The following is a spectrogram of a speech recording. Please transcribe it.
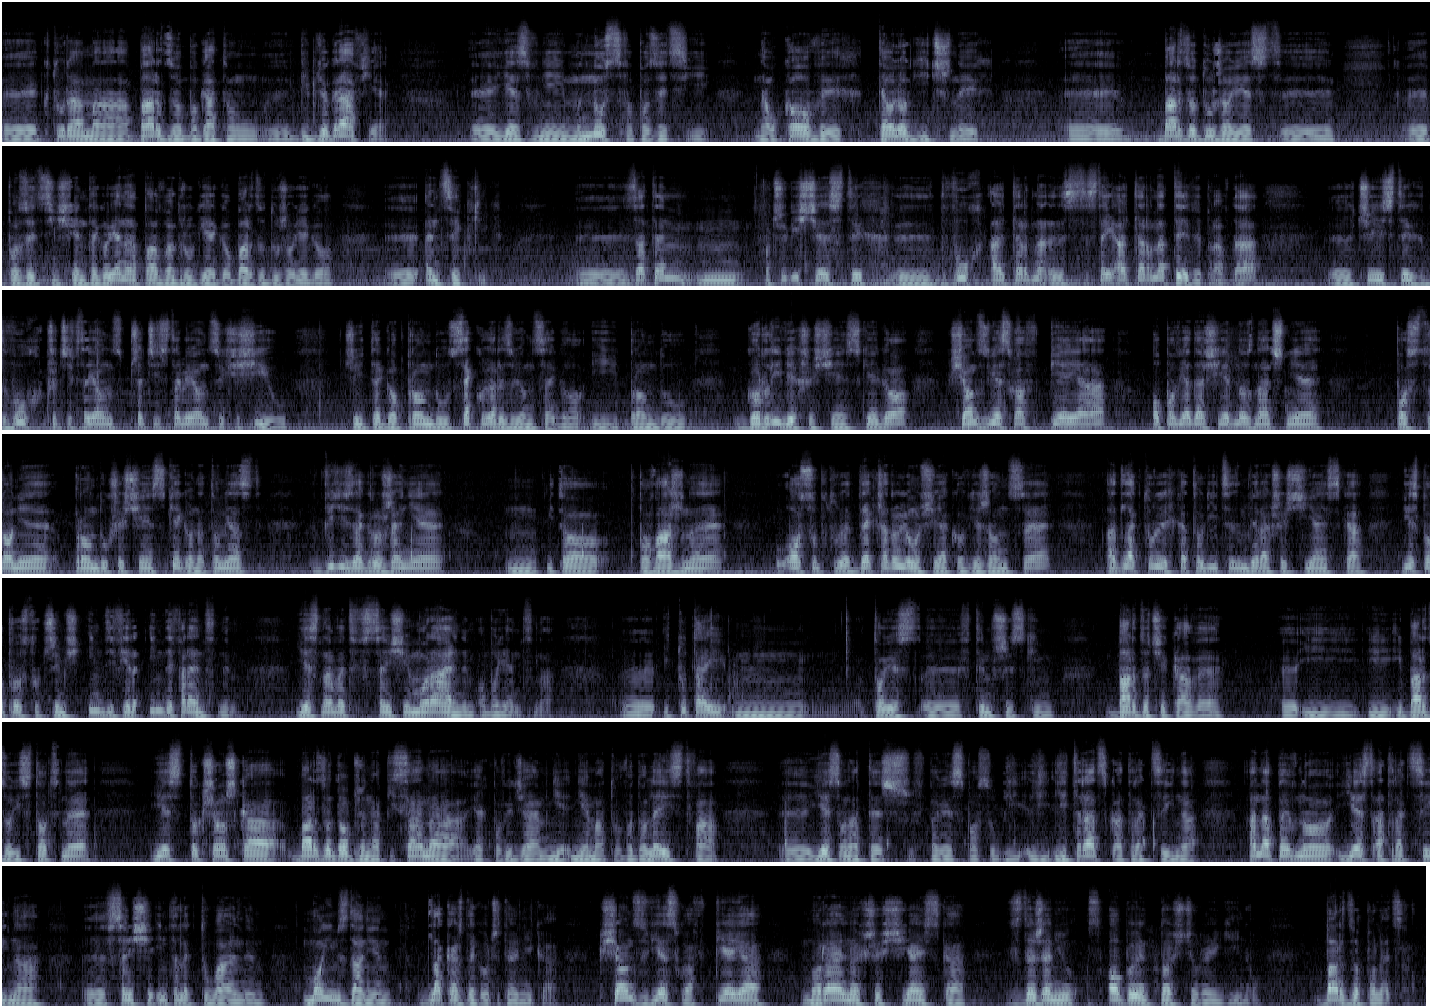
y, która ma bardzo bogatą bibliografię. Jest w niej mnóstwo pozycji naukowych, teologicznych. Bardzo dużo jest pozycji świętego Jana Pawła II, bardzo dużo jego y, encyklik. Y, Zatem mm, oczywiście z tych y, dwóch alterna- z tej alternatywy, prawda? Y, Czyli z tych dwóch przeciwstawiając- przeciwstawiających się sił, czyli tego prądu sekularyzującego i prądu gorliwie chrześcijańskiego, ksiądz Wiesław Pieja opowiada się jednoznacznie po stronie prądu chrześcijańskiego, natomiast widzi zagrożenie mm, i to poważne u osób, które deklarują się jako wierzące, a dla których katolicyzm, wiara chrześcijańska jest po prostu czymś indyfer- indyferentnym. Jest nawet w sensie moralnym obojętna. Y, I tutaj mm, to jest y, w tym wszystkim bardzo ciekawe i, i, i bardzo istotne. Jest to książka bardzo dobrze napisana, jak powiedziałem, nie, nie ma tu wodolejstwa. Y, Jest ona też w pewien sposób li, li, literacko atrakcyjna, a na pewno jest atrakcyjna y, w sensie intelektualnym, moim zdaniem, dla każdego czytelnika. Ksiądz Wiesław Pieja, moralność chrześcijańska w zderzeniu z obojętnością religijną. Bardzo polecam.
